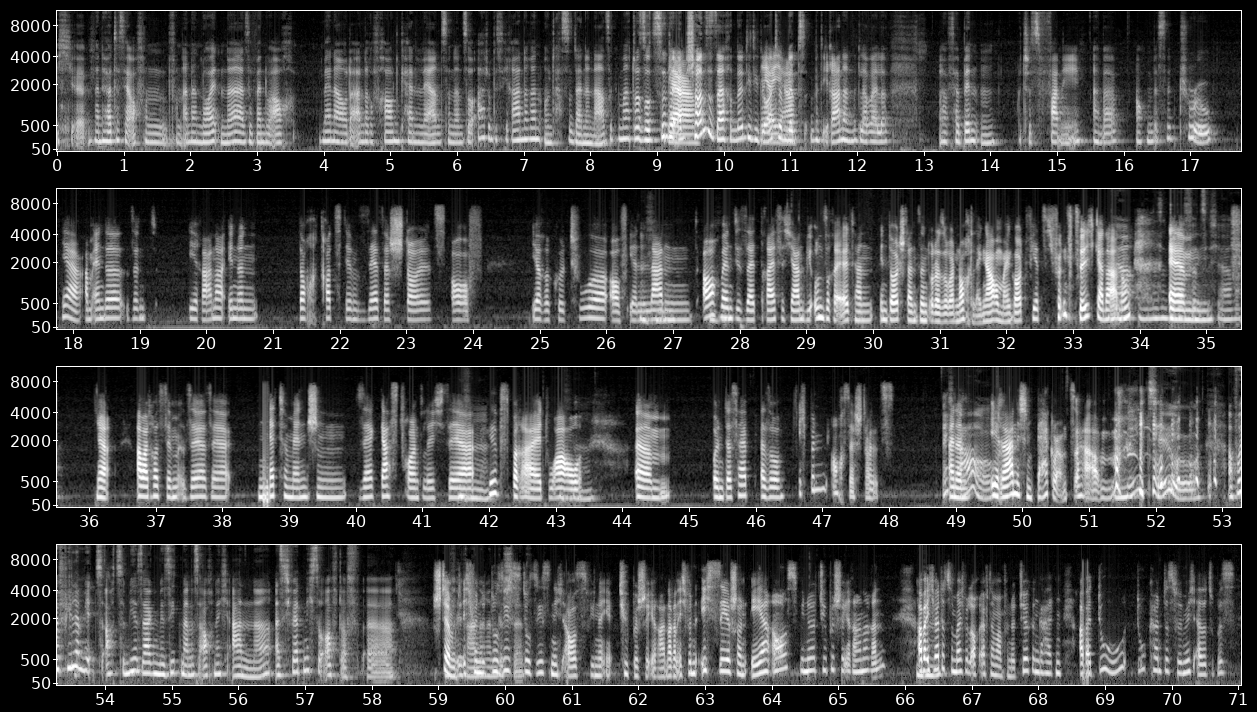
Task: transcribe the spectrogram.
ich, äh, man hört das ja auch von, von anderen Leuten, ne? Also wenn du auch Männer oder andere Frauen kennenlernst und dann so, ah, du bist Iranerin und hast du deine Nase gemacht oder so. Das sind ja, schon so Sachen, ne, die die Leute ja, ja. Mit, mit Iranern mittlerweile äh, verbinden. Which is funny, aber auch ein bisschen true. Ja, am Ende sind IranerInnen doch trotzdem sehr, sehr stolz auf ihre Kultur, auf ihr mhm. Land, auch mhm. wenn sie seit 30 Jahren wie unsere Eltern in Deutschland sind oder sogar noch länger, oh mein Gott, 40, 50, keine ja, Ahnung. Ähm, 40 Jahre. Ja, aber trotzdem sehr, sehr nette Menschen, sehr gastfreundlich, sehr mhm. hilfsbereit, wow. Mhm. Ähm, und deshalb, also ich bin auch sehr stolz ich einen auch. iranischen Background zu haben. Me too. Obwohl viele mir, auch zu mir sagen, mir sieht man es auch nicht an. Ne? Also ich werde nicht so oft auf. Äh, Stimmt, auf ich finde, du siehst, du siehst nicht aus wie eine typische Iranerin. Ich finde, ich sehe schon eher aus wie eine typische Iranerin. Aber mhm. ich werde zum Beispiel auch öfter mal für eine Türkin gehalten. Aber du, du könntest für mich, also du bist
